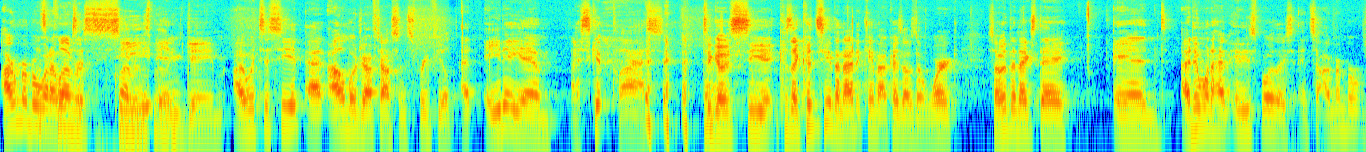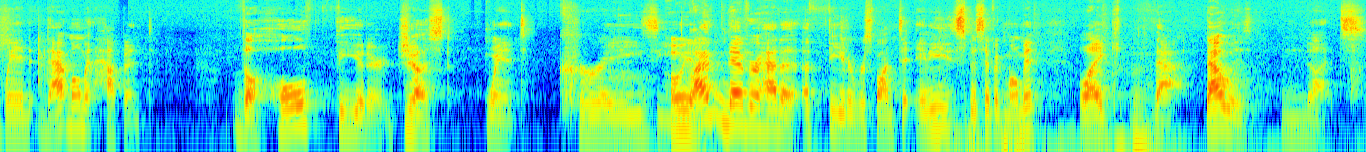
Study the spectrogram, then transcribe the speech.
I remember when I went to see this movie. Endgame. I went to see it at Alamo Drafthouse in Springfield at 8 a.m. I skipped class to go see it because I couldn't see it the night it came out because I was at work. So I went the next day, and I didn't want to have any spoilers. And so I remember when that moment happened, the whole theater just went crazy. Oh, yeah. I've never had a, a theater respond to any specific moment like that. That was nuts.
